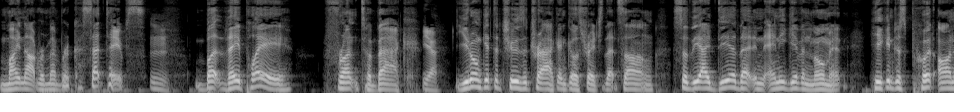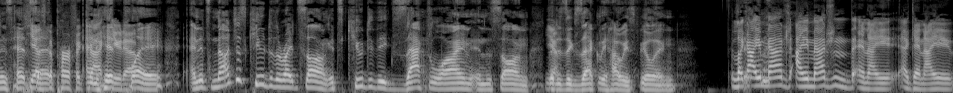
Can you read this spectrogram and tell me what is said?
might not remember cassette tapes, mm. but they play front to back. Yeah. You don't get to choose a track and go straight to that song. So the idea that in any given moment he can just put on his headset he has the perfect and hit play. Up. And it's not just cued to the right song, it's cued to the exact line in the song that yeah. is exactly how he's feeling. Like I imagine I imagine and I again I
